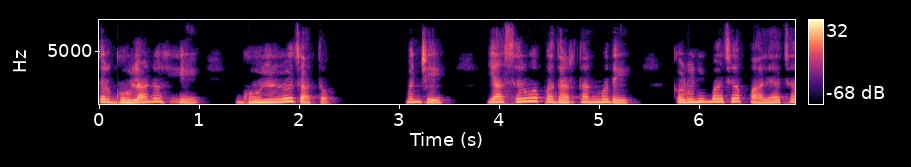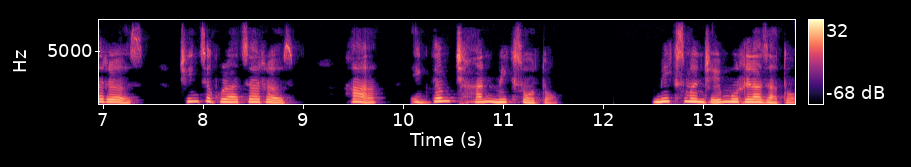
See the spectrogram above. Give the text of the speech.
तर घोलानं हे घोललं जातं. म्हणजे या सर्व पदार्थांमध्ये कडुनिंबाच्या पाल्याचा रस, चिंच गुळाचा रस हा एकदम छान मिक्स होतो. मिक्स म्हणजे मुरला जातो.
